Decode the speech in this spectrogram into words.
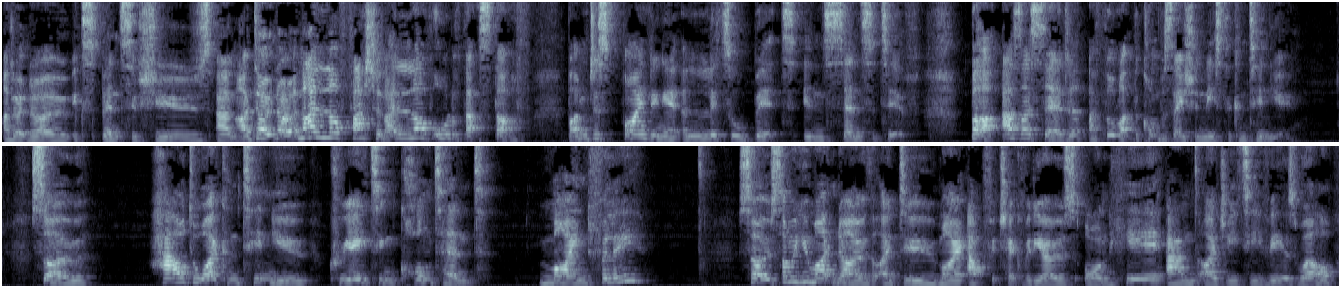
I don't know, expensive shoes and I don't know. And I love fashion. I love all of that stuff, but I'm just finding it a little bit insensitive. But as I said, I feel like the conversation needs to continue. So, how do I continue creating content mindfully? So, some of you might know that I do my outfit check videos on here and IGTV as well.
